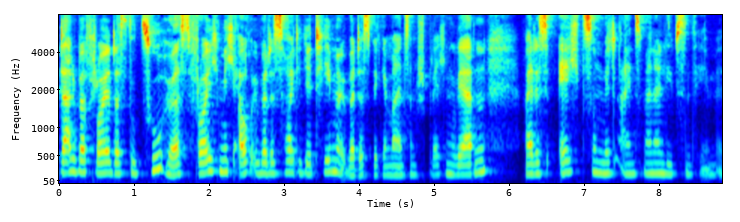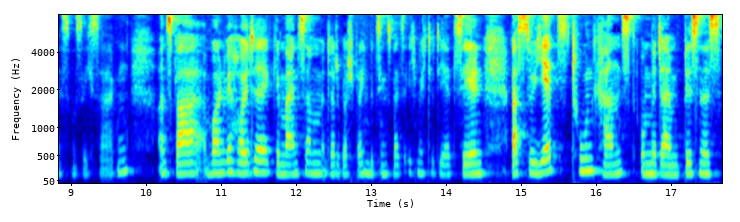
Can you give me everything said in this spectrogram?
darüber freue, dass du zuhörst, freue ich mich auch über das heutige Thema, über das wir gemeinsam sprechen werden, weil es echt so mit eins meiner liebsten Themen ist, muss ich sagen. Und zwar wollen wir heute gemeinsam darüber sprechen, beziehungsweise ich möchte dir erzählen, was du jetzt tun kannst, um mit deinem Business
